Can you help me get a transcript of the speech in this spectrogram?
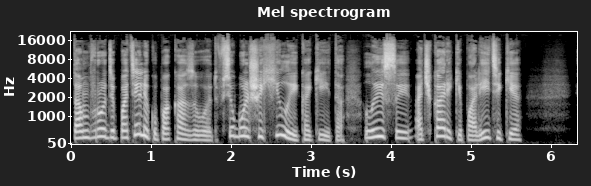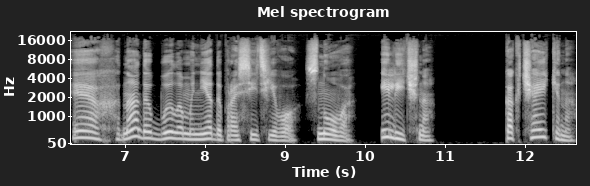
Там вроде по телеку показывают, все больше хилые какие-то, лысые, очкарики, политики. Эх, надо было мне допросить его снова и лично. Как Чайкина.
